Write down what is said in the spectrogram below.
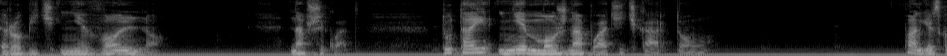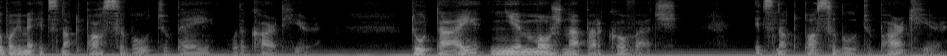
robić nie wolno. Na przykład, tutaj nie można płacić kartą. Po angielsku powiemy It's not possible to pay with a card here. Tutaj nie można parkować. It's not possible to park here.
